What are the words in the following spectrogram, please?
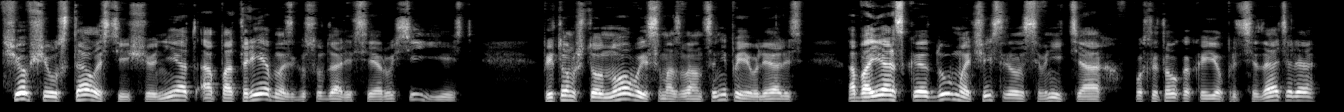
Всеобщей усталости еще нет, а потребность государя всей Руси есть, при том, что новые самозванцы не появлялись, а Боярская дума числилась в нитях после того, как ее председателя,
